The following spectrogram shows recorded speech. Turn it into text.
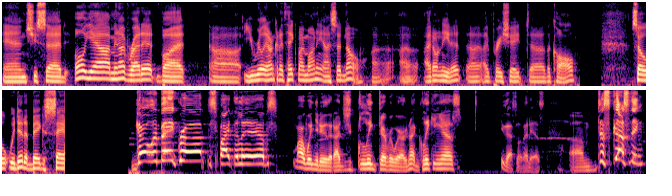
And she said, "Oh yeah. I mean, I've read it, but." Uh, you really aren't going to take my money? I said, no, uh, I, I don't need it. Uh, I appreciate uh, the call. So we did a big sale. Going bankrupt despite the libs. Why wouldn't you do that? I just gleeked everywhere. You know what gleeking is? You guys know what that is. Um, disgusting.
